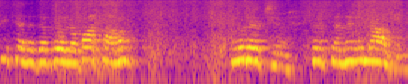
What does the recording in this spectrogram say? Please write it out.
Bir tane de böyle basalım. Öreceğim. Her sene lazım.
